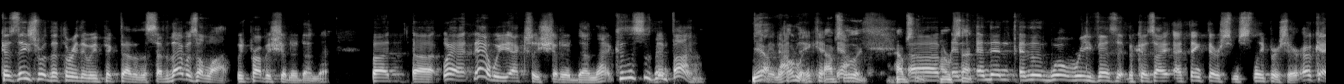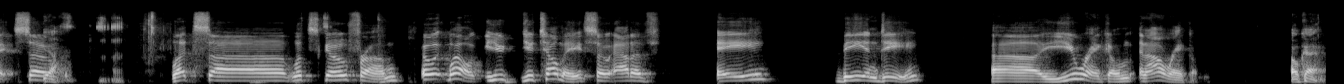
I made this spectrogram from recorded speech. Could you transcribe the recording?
because these were the three that we picked out of the seven. That was a lot. We probably should have done that, but uh, well, yeah, we actually should have done that because this has been fun. Yeah, mean, I totally. think it- yeah. Absolutely. Absolutely. Uh, and, and then and then we'll revisit because I, I think there's some sleepers here. Okay, so Yeah. let's uh let's go from oh, well you you tell me so out of A, B, and D, uh, you rank them and I'll rank them, okay.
